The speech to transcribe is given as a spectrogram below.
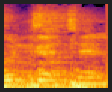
ভুল গেছে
